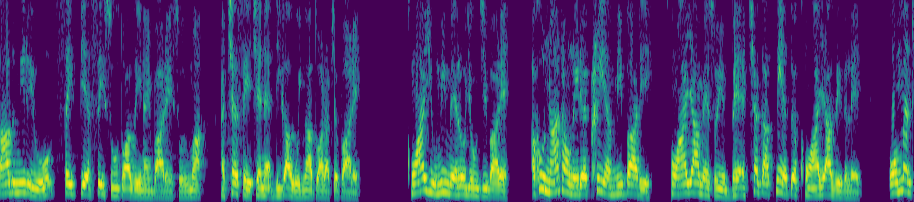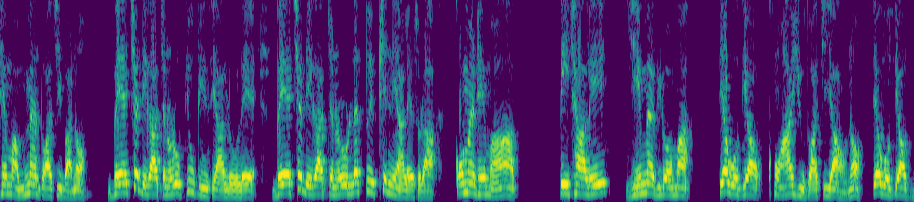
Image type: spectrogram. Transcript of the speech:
သားသမီးတွေကိုစိတ်ပြက်စိတ်ဆိုးသွားစေနိုင်ပါတယ်ဆိုပြီးမှအချက်၁၀ချက်နဲ့အဓိကဝင်ငါသွားတာဖြစ်ပါတယ်ခွန်အားယူမိမယ်လို့ယုံကြည်ပါတယ်အခုနားထောင်နေတဲ့ခရိယန်မိဘတွေခွန်အားရမယ်ဆိုရင်ဘယ်အချက်ကတင့်အတွက်ခွန်အားရစေတယ်လဲ comment ထဲမှာမှန်သွားကြည့်ပါနော်ဘယ်အချက်တွေကကျွန်တော်တို့ပြုပြင်စရာလိုလဲဘယ်အချက်တွေကကျွန်တော်တို့လက်တွေ့ဖြစ်နေရလဲဆိုတာ comment ထဲမှာတေချာလေးရေးမှတ်ပြီးတော့မှ တယောက်ကိုတယောက်ခွန်အားယူသွားကြည့်ရအောင်เนาะတယောက်ကိုတယောက်တ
